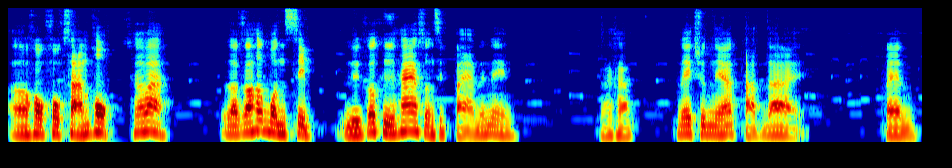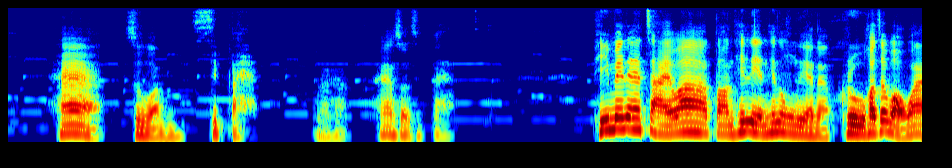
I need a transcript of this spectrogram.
เอ่อหกหกสามหกใช่ป่ะ แล้วก็ข้างบนสิบหรือก็คือห้าส่วนสิบแปดนั่นเองนะครับ เลขชุดนี้ตัดได้เป็นห้าส่วนสิบแปดนะครับ ห้าส่วนสิบแปดพี่ไม่แน่ใจว่าตอนที่เรียนที่โรงเรียนอะครูเขาจะบอกว่า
